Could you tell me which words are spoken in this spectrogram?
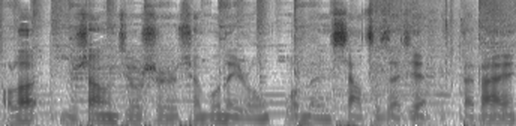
好了，以上就是全部内容，我们下次再见，拜拜。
